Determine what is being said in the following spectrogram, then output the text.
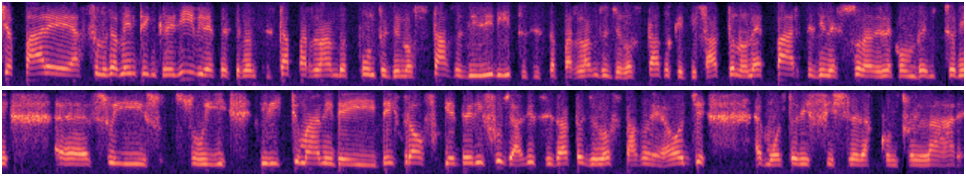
ci appare assolutamente incredibile perché non si sta parlando appunto di uno Stato di diritto, si sta parlando di uno Stato che di fatto non è parte di nessuna delle convenzioni eh, sui, su, sui, diritti umani dei, dei profughi e dei rifugiati, si tratta di uno Stato che oggi è molto difficile da controllare.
